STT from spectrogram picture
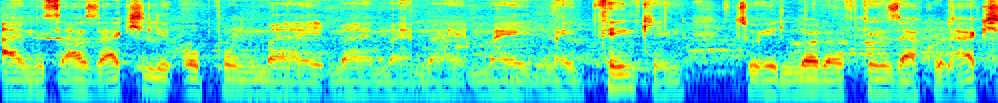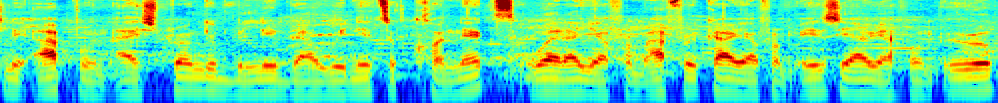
and it has actually opened my my, my, my, my my thinking to a lot of things that could actually happen. I strongly believe that we need to connect whether you're from Africa, you're from Asia, you're from Europe.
